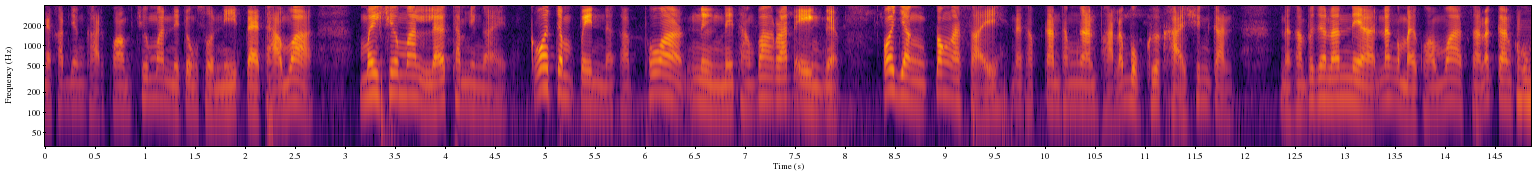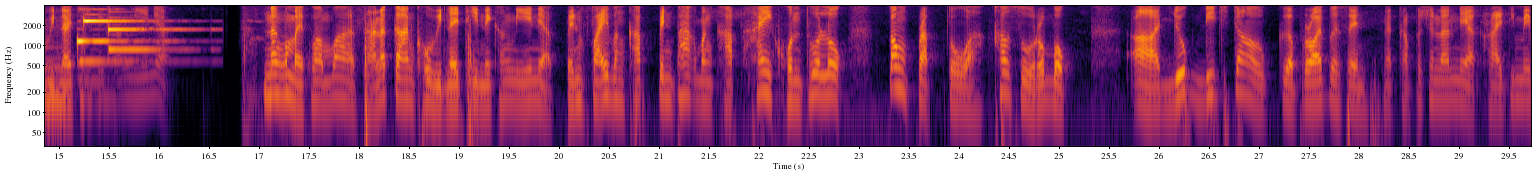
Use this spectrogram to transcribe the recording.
นะครับยังขาดความเชื่อมั่นในตรงส่วนนี้ แต่ถามว่าไม่เชื่อมั่นแล้วทำยังไง ก็จำเป็นนะครับ เพราะว่าหนึ่งในทางภาครัฐเองเนี่ยก็ยังต้องอาศัยนะครับการทำงานผ่านระบบเครือข่ายเช่นกันนะครับเพราะฉะนั้นเนี่ยนั่นก็หมายความว่าสถานการณ์โควิด -19 นั่นก็หมายความว่าสถานการณ์โควิด -19 ในครั้งนี้เนี่ยเป็นไฟบังคับ เป็นภาคบังคับ ให้คนทั่วโลกต้องปรับตัวเข้าสู่ระบบยุคดิจิทัลเกือบร้อยเปอร์เซ็นต์นะครับ เพราะฉะนั้นเนี่ยใครที่ไม่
